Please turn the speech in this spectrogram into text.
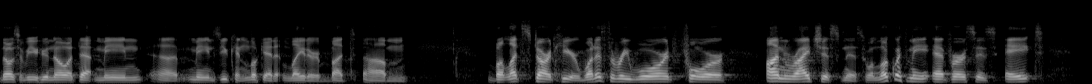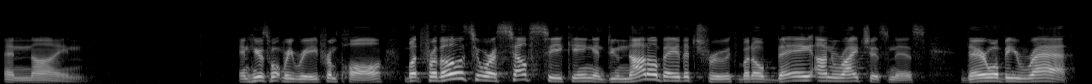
Those of you who know what that mean, uh, means, you can look at it later. But, um, but let's start here. What is the reward for unrighteousness? Well, look with me at verses 8 and 9. And here's what we read from Paul But for those who are self seeking and do not obey the truth, but obey unrighteousness, there will be wrath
